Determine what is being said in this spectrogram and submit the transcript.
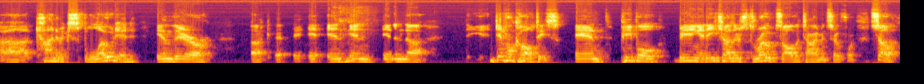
uh, kind of exploded in their uh, in mm-hmm. in in uh, difficulties and people being at each other's throats all the time and so forth. So,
